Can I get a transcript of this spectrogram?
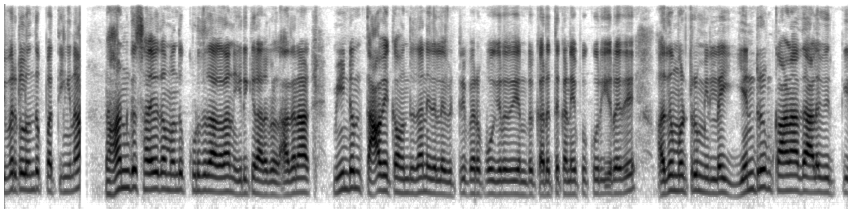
இவர்கள் வந்து பார்த்திங்கன்னா நான்கு சதவீதம் வந்து கூடுதலாக தான் இருக்கிறார்கள். அதனால் மீண்டும் தாவேக்கா வந்து தான் இதில் வெற்றி பெறப் போகிறது என்று கருத்து கணிப்பு கூறுகிறது. அது மட்டும் இல்லை என்றும் காணாத அளவிற்கு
